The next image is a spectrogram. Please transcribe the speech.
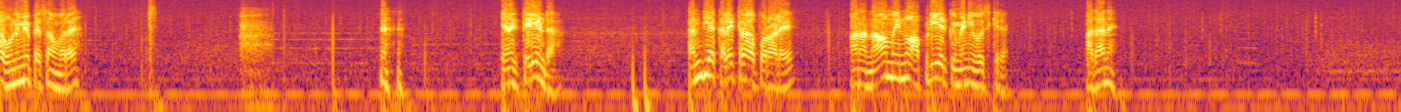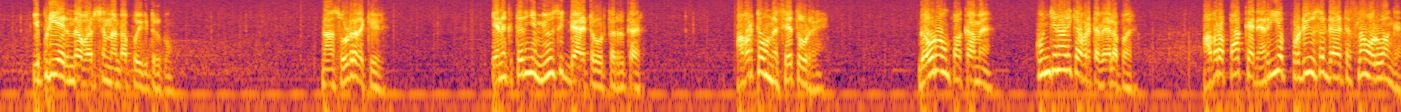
என்னடா ஒண்ணுமே பேசாம வர? எனக்கு தெரியும்டா. சந்தியா கலெக்டராக போறாளே. ஆனா நாம இன்னும் அப்படியே இருக்குமேன்னு யோசிக்கிறேன். அதானே? இப்படியே இருந்தா வருஷம் தாண்டா போய்கிட்டு இருக்கும். நான் சொல்றத கேளு. எனக்கு தெரிஞ்ச மியூசிக் டைரக்டர் ஒருத்தர் இருக்கார். அவர்ட்ட உன்னை சேர்த்து விடுறேன். கௌரவம் பார்க்காம கொஞ்ச நாளைக்கு அவர்ட்ட வேலை பாரு. அவரை பார்க்க நிறைய ப்ரொடியூசர் டைரக்டர்ஸ்லாம் வருவாங்க.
